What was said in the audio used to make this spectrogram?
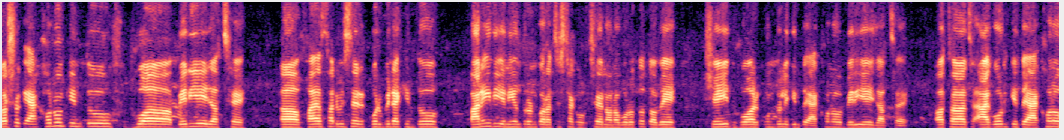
দর্শক, এখনও কিন্তু ধোঁয়া বেরিয়ে যাচ্ছে। ফায়ার সার্ভিসের কর্মীরা কিন্তু পানি দিয়ে নিয়ন্ত্রণ করার চেষ্টা করছেন অনবরত, তবে সেই ধোঁয়ার কুণ্ডলি কিন্তু এখনও বেরিয়ে যাচ্ছে। অর্থাৎ আগুন কিন্তু এখনও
